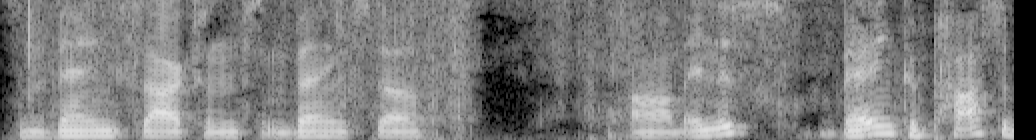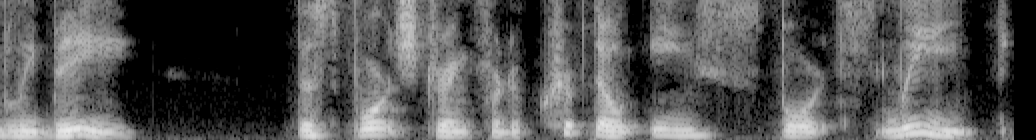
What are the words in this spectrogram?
some Bang socks, and some Bang stuff. Um, and this Bang could possibly be the sports drink for the Crypto Esports League.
